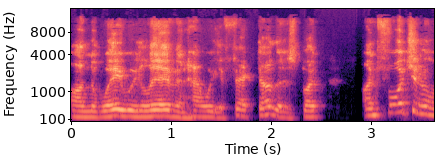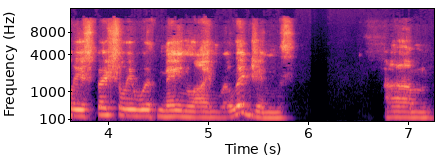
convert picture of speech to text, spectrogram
on the way we live and how we affect others. But unfortunately, especially with mainline religions, um,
